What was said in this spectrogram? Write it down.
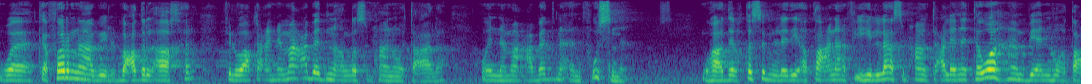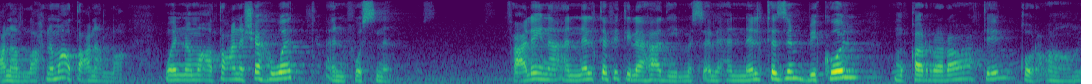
وكفرنا ببعض الآخر في الواقع أننا ما عبدنا الله سبحانه وتعالى وإنما عبدنا أنفسنا. وهذا القسم الذي أطعنا فيه الله سبحانه وتعالى نتوهم بأنه أطعنا الله. إحنا ما أطعنا الله وإنما أطعنا شهوة أنفسنا. فعلينا أن نلتفت إلى هذه المسألة أن نلتزم بكل مقررات القرآن.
